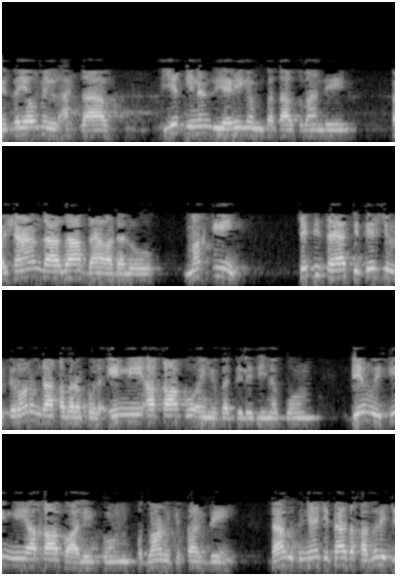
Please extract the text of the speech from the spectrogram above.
مثل یوم الاحزاب یقینا یریګم پتا سبحان دی پشان د عذاب دا غډلو مخکی چې دې سیات کې تیر شل فرعون هم دا خبره کوله انی اخاف ان یبدل دینکم دیم وی انی اخاف علیکم خدوانو کې فرق دی دا په دنیا کې تا د خبرې چې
